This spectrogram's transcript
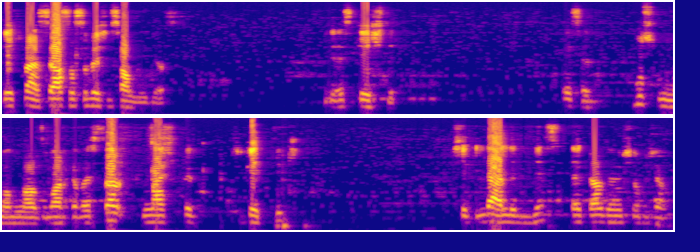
Geçmezse asası 5'i sallayacağız. Priest geçti. Neyse buz bulmam lazım arkadaşlar. Knight'ı tükettik. Bu şekilde halledeceğiz. Tekrar dönüş yapacağım.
